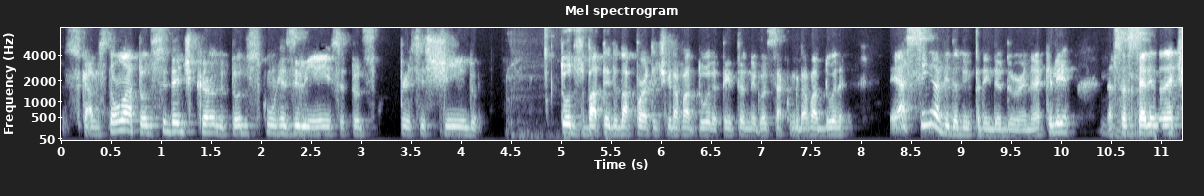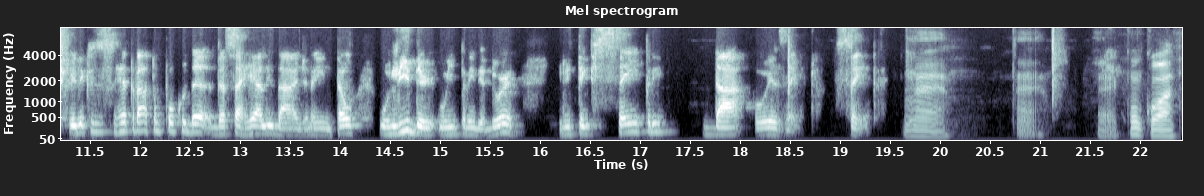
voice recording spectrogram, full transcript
Os caras estão lá todos se dedicando, todos com resiliência, todos persistindo, todos batendo na porta de gravadora, tentando negociar com gravadora. É assim a vida do empreendedor, né? Aquele, essa é. série na Netflix retrata um pouco de, dessa realidade, né? Então, o líder, o empreendedor, ele tem que sempre dar o exemplo. Sempre. É. É. É, concordo.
